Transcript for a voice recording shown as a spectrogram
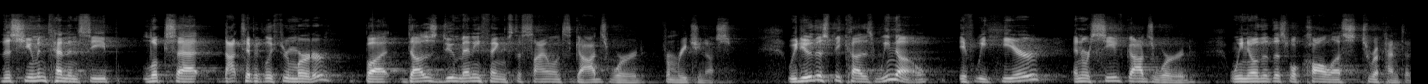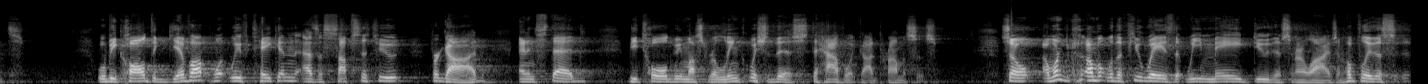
This human tendency looks at, not typically through murder, but does do many things to silence God's word from reaching us. We do this because we know if we hear and receive God's word, we know that this will call us to repentance. We'll be called to give up what we've taken as a substitute for God and instead be told we must relinquish this to have what God promises. So I wanted to come up with a few ways that we may do this in our lives. And hopefully this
